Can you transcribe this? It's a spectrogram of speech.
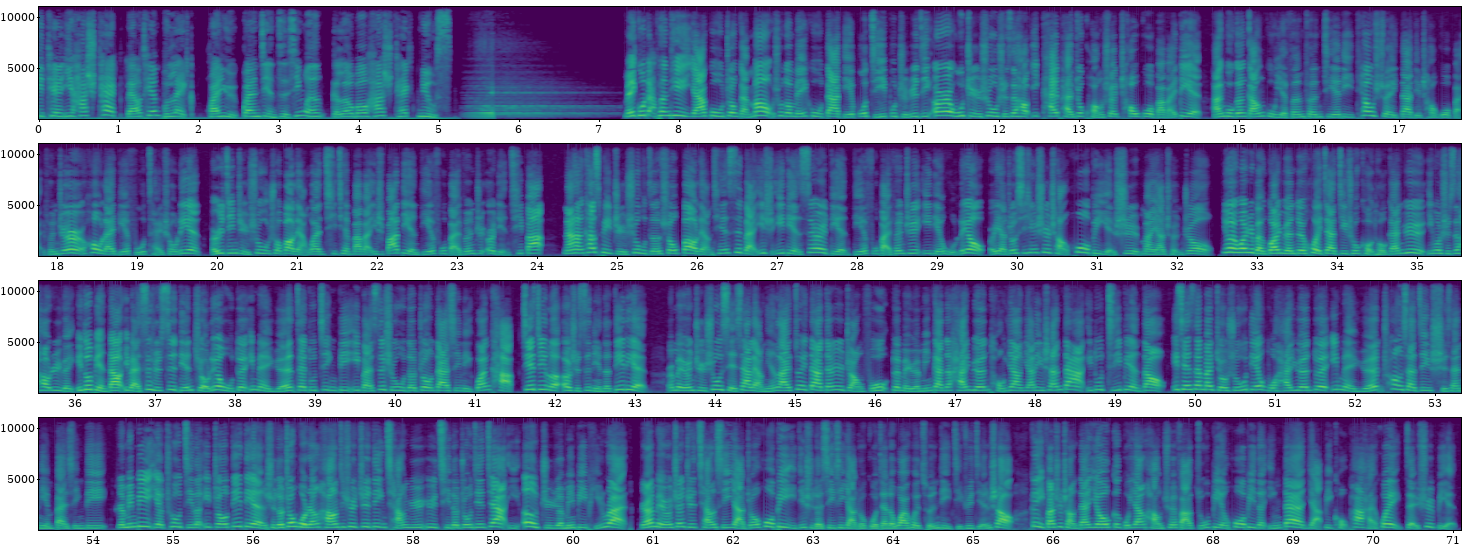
一天一 hashtag 聊天不累，环宇关键字新闻 global hashtag news。美股打喷嚏，亚股重感冒，受到美股大跌波及，不止日经二二五指数十四号一开盘就狂摔超过八百点，韩股跟港股也纷纷接力跳水，大跌超过百分之二，后来跌幅才收敛。而日经指数收报两万七千八百一十八点，跌幅百分之二点七八。南韩 Kospi 指数则收报两千四百一十一点四二点，跌幅百分之一点五六。而亚洲新兴市场货币也是卖压沉重，又一位日本官员对汇价祭出口头干预，因为十四号日元一度贬到一百四十四点九六五对一美元，再度进逼一百四十五的重大心理关卡，接近了二十四年的低点。而美元指数写下两年来最大单日涨幅，对美元敏感的韩元同样压力山大，一度急贬到一千三百九十五点五韩元兑一美元，创下近十三年半新低。人民币也触及了一周低点，使得中国人行继续制定强于预期的中间价，以遏制人民币疲软。然而，美元升值强袭亚洲货币，已经使得新兴亚洲国家的外汇存底急剧减少，更引发市场担忧，各国央行缺乏足贬货币的银弹，亚币恐怕还会再续贬。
